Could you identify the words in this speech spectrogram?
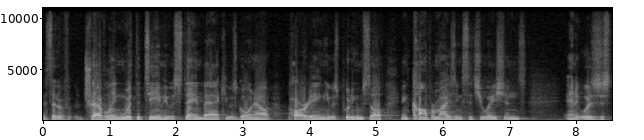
instead of traveling with the team, he was staying back. He was going out, partying. He was putting himself in compromising situations. And it was just,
